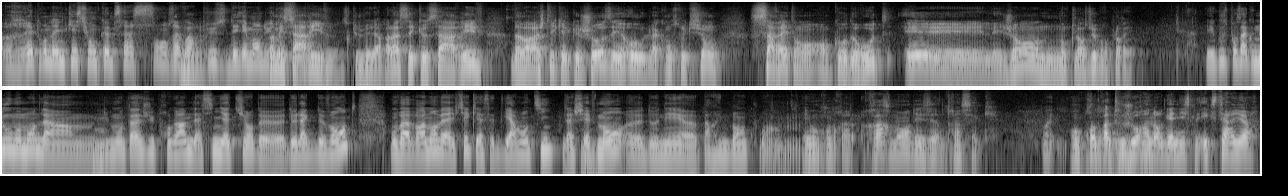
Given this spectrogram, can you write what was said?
répondre à une question comme ça sans avoir Mhm. plus d'éléments du Non mais ça arrive. Ce que je veux dire par là, c'est que ça arrive d'avoir acheté quelque chose et oh, la construction s'arrête en, en cours de route et les gens n'ont que leurs yeux pour pleurer. Et du coup, c'est pour ça que nous, au moment de la- Mmh. du montage du programme, de la signature de, de l'acte de vente, on va vraiment vérifier qu'il y a cette garantie d'achèvement euh, donnée euh, par une banque ou un. Et on prendra rarement des intrinsèques. Ouais. On prendra toujours un organisme extérieur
